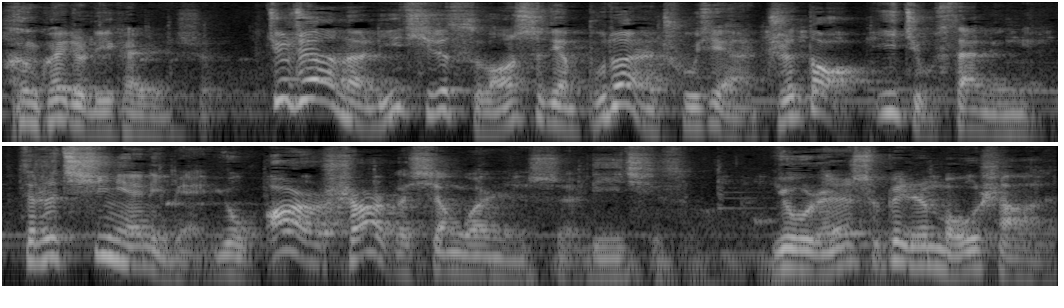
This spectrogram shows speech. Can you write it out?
很快就离开人世。就这样呢，离奇的死亡事件不断的出现，直到一九三零年，在这七年里面，有二十二个相关人士离奇死亡。有人是被人谋杀的，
